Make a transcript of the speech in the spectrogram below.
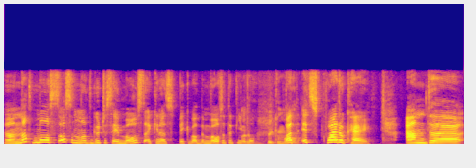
uh, not most also not good to say most. I cannot speak about the most of the people. big but it's quite okay. And uh,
